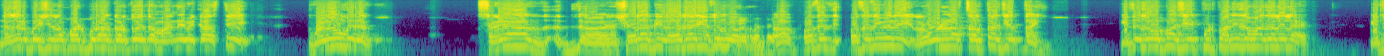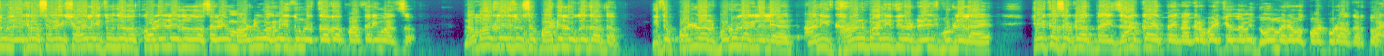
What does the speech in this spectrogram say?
नगर परिषदेला पाठपुरावा करतोय तर मान्य विकास ते गोलांपर्यंत सगळ्या शहरातील आहे. हा, पद्धती पद्धतीने नाही रोडला चालताच येत नाही. इथं जवळपास एक फूट पाणी जमा झालेलं आहे. इथून लेकरं सगळे शाळेला इथून जातात कॉलेजला इथून जातात सगळे मॉर्निंग वॉकला इथून जातात म्हातारी माणसं. नमाजला इथून पहाटे लोक जातात. इथं पडला पडू लागलेले आहेत आणि घाण पाणी तिथं ड्रेनेज फुटलेलं आहे. हे कसं कळत नाही जाग कळत नाही. नगरपालिकेला मी दोन महिन्यापासून पाठपुरावा करतोय.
